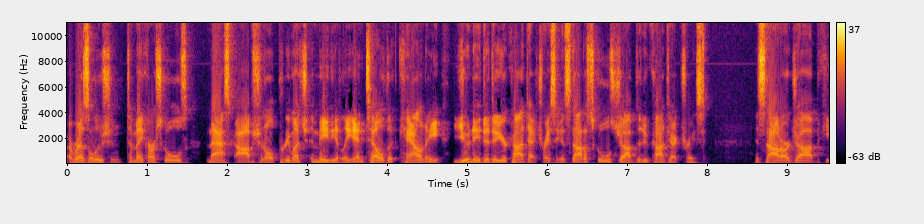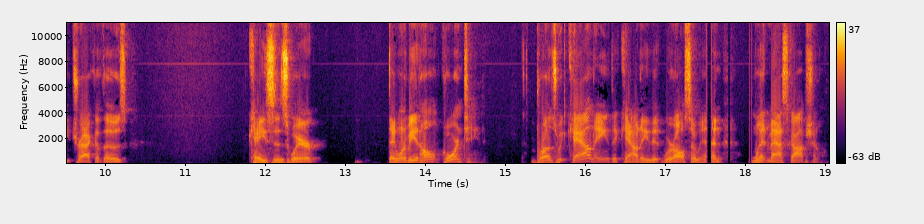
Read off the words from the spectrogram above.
a resolution to make our schools mask optional pretty much immediately and tell the county you need to do your contact tracing. It's not a school's job to do contact tracing. It's not our job to keep track of those cases where they want to be at home, quarantined. Brunswick County, the county that we're also in, went mask optional.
